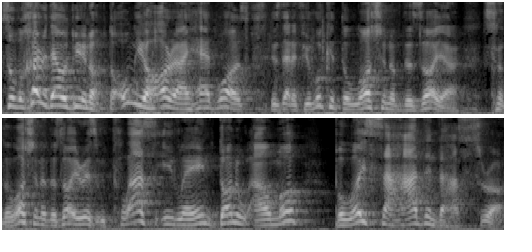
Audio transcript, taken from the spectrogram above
so l'chayr that would be enough. The only hara I had was is that if you look at the lashon of the zoya, so the lashon of the zoya is utlas elaine donu alma beloy sahadin v'hasra.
